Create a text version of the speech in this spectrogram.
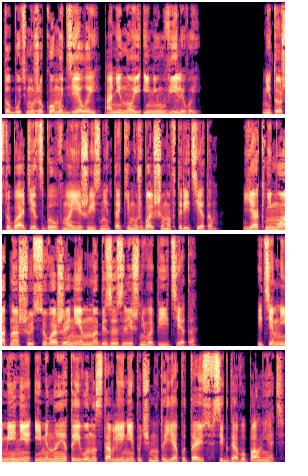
то будь мужиком и делай, а не ной и не увиливай. Не то чтобы отец был в моей жизни таким уж большим авторитетом. Я к нему отношусь с уважением, но без излишнего пиетета. И тем не менее, именно это его наставление почему-то я пытаюсь всегда выполнять.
